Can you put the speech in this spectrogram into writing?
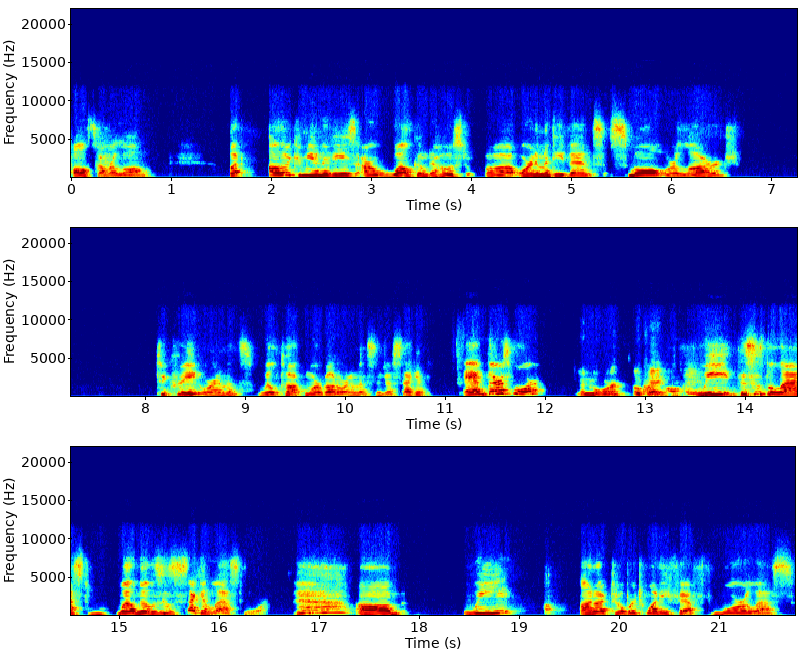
all summer long. Other communities are welcome to host uh, ornament events, small or large, to create ornaments. We'll talk more about ornaments in just a second. And there's more. And more. Okay. We this is the last. Well, no, this is the second last more. Um, we, on October 25th, more or less,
